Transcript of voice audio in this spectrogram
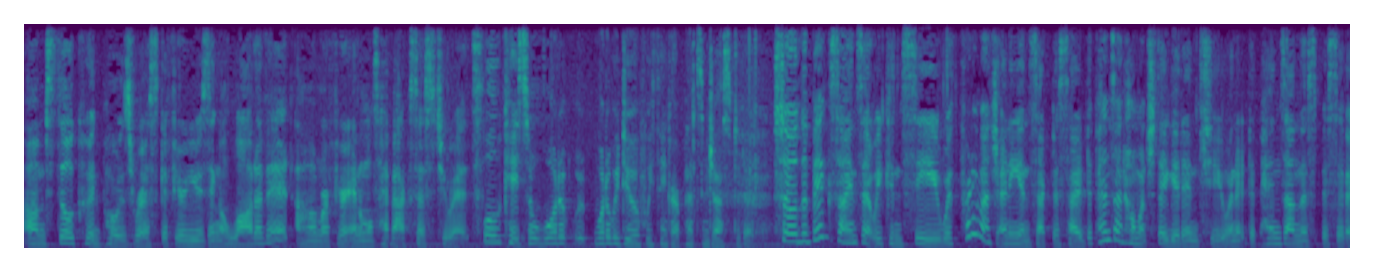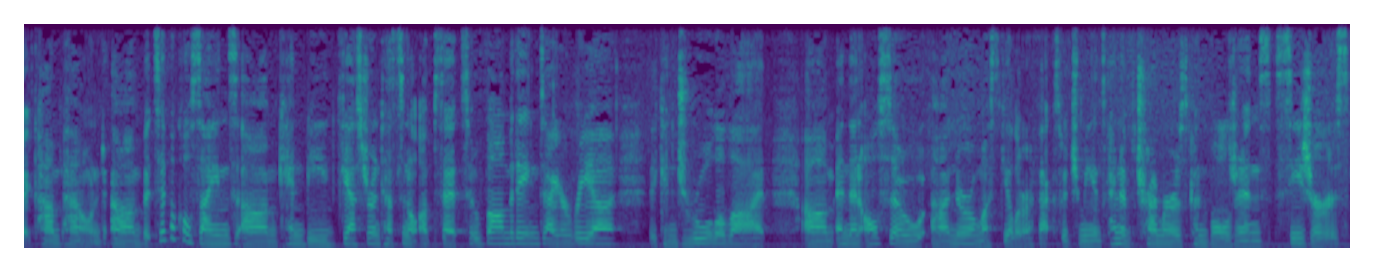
um, still could pose risk if you're using a lot of it um, or if your animals have access to it. Well, okay, so what do, what do we do if we think our pets ingested it? So the big signs that we can see with pretty much any insecticide depends on how much they get into and it depends on the specific compound. Um, but typical signs um, um, can be gastrointestinal upset, so vomiting, diarrhea, they can drool a lot, um, and then also uh, neuromuscular effects, which means kind of tremors, convulsions, seizures.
